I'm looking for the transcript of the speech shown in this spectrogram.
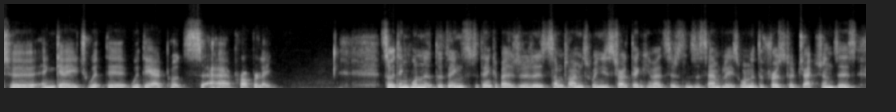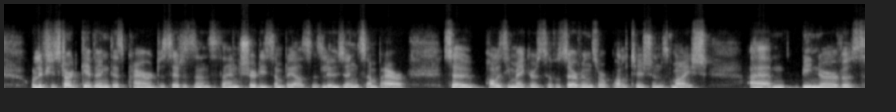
to engage with the with the outputs uh, properly. So I think one of the things to think about it is sometimes when you start thinking about citizens' assemblies, one of the first objections is, well, if you start giving this power to citizens, then surely somebody else is losing some power. So policymakers, civil servants, or politicians might um, be nervous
